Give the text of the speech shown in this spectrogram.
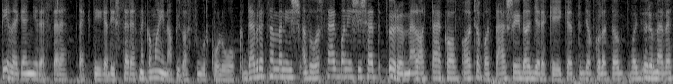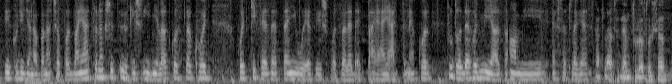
tényleg ennyire szerettek téged, és szeretnek a mai napig a szurkolók? Debrecenben is, az országban is, és hát örömmel adták a, a csapattársaid a gyerekeiket gyakorlatilag, vagy örömmel vették, hogy ugyanabban a csapatban játszanak, sőt ők is így nyilatkoztak, hogy, hogy kifejezetten jó érzés volt veled egy pályán játszani. Akkor tudod-e, hogy mi az, ami esetleg ez? Hát lehet, hogy nem tudatos. Ez,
